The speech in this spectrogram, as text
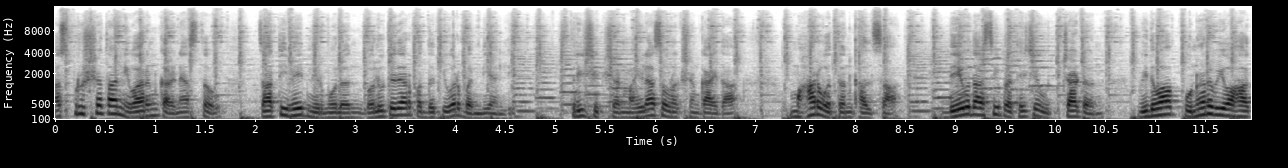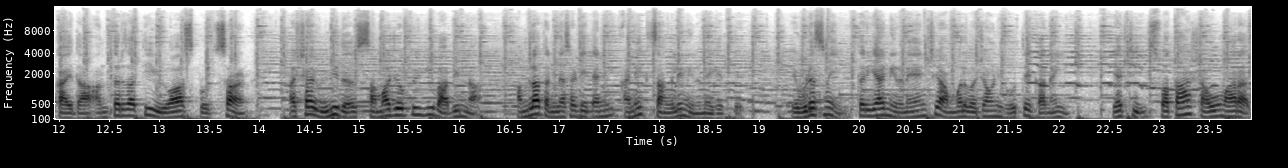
अस्पृश्यता निवारण करण्यास्तव जातीभेद निर्मूलन बलुतेदार पद्धतीवर बंदी आणली. स्त्री शिक्षण महिला संरक्षण कायदा महार वतन खालसा देवदासी प्रथेचे उच्चाटन विधवा पुनर्विवाह कायदा आंतरजातीय विवाहास प्रोत्साहन अशा विविध समाजोपयोगी बाबींना अंमलात आणण्यासाठी त्यांनी अनेक चांगले निर्णय घेतले. एवढंच नाही तर या निर्णयांची अंमलबजावणी होते का नाही याची स्वतः शाहू महाराज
